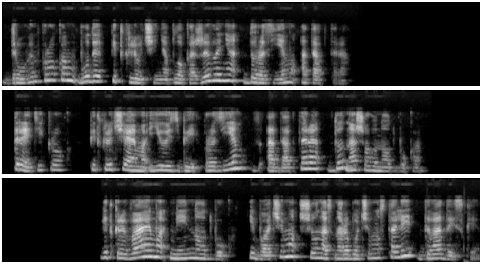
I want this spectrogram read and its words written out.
Другим кроком буде підключення блока живлення до роз'єму адаптера. Третій крок. Підключаємо USB роз'єм з адаптера до нашого ноутбука. Відкриваємо мій ноутбук і бачимо, що у нас на робочому столі два диски.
